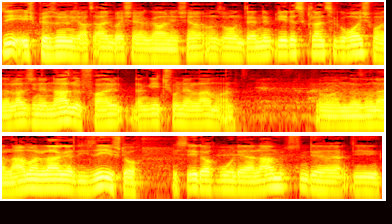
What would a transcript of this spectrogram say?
ich persönlich als Einbrecher ja gar nicht, ja, und so. Und der nimmt jedes kleinste Geräusch mal, dann lasse ich eine Nadel fallen, dann geht schon der Alarm an. So, so eine Alarmanlage, die sehe ich doch. Ich sehe doch, wo der Alarm, der, die,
